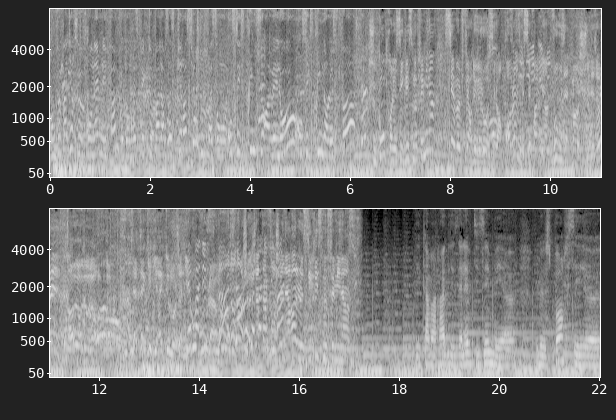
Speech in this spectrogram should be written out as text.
On ne peut pas dire que- qu'on aime les femmes quand on ne respecte pas leurs aspirations. De toute façon, on s'exprime sur un vélo, on s'exprime dans le sport. Je suis contre le cyclisme féminin. Si elles veulent faire du vélo, c'est leur problème, mais c'est pas le mien. Vous, vous êtes moche, je suis désolé. Oh non, non, non, vous attaquez directement d'excuse. Non, non, non, j'attaque en général le cyclisme féminin. Les camarades, les élèves disaient mais euh, le sport c'est euh,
